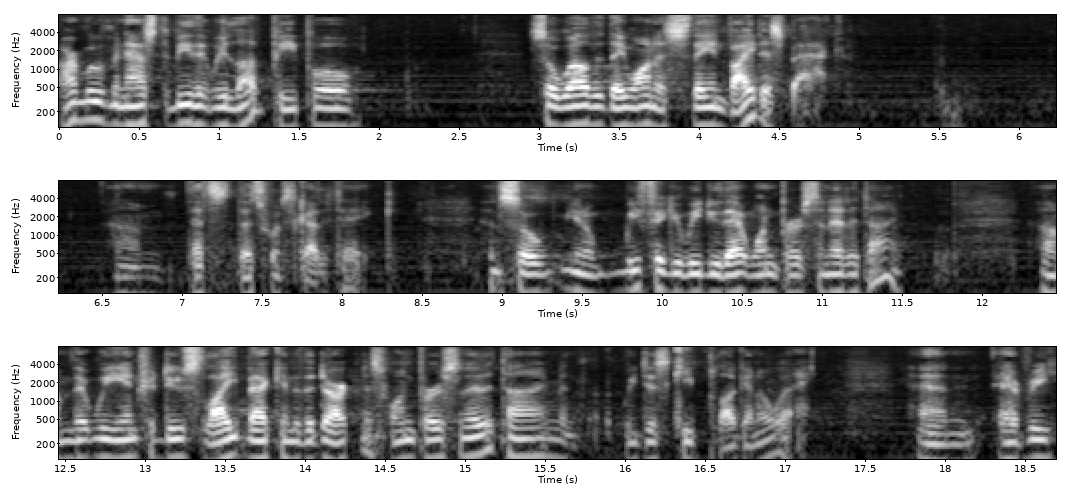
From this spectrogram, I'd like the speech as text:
our movement has to be that we love people so well that they want us, they invite us back. Um, that's that's what it's got to take. And so, you know, we figure we do that one person at a time. Um, that we introduce light back into the darkness one person at a time, and we just keep plugging away. And every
